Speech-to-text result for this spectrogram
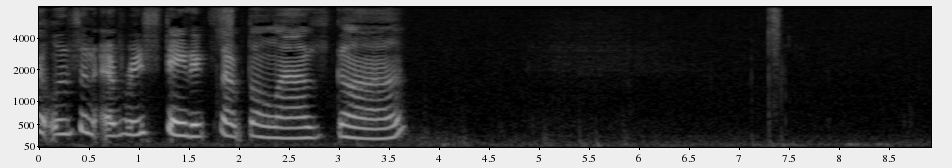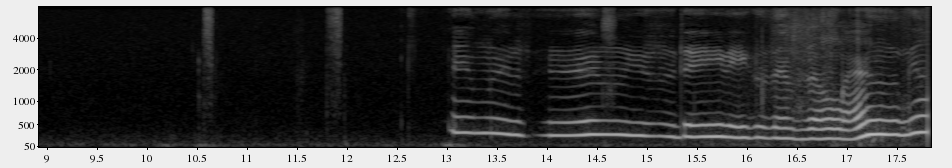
It lives in every state except Alaska. It lives in every state except Alaska.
